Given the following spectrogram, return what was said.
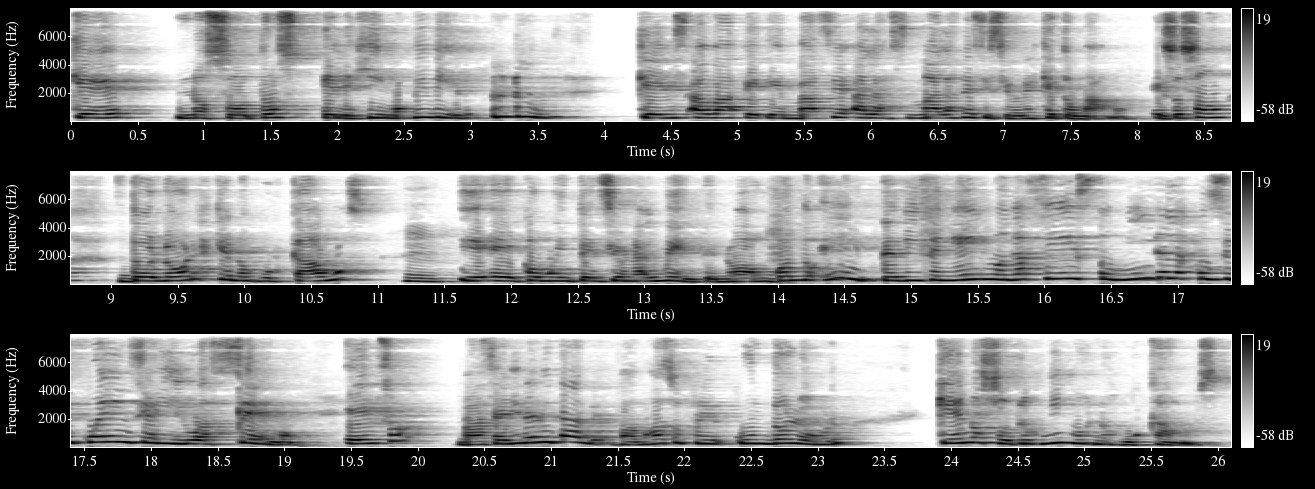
que nosotros elegimos vivir, que es eh, en base a las malas decisiones que tomamos. Esos son dolores que nos buscamos mm. y, eh, como intencionalmente, ¿no? Aun cuando te dicen, hey, no hagas esto, mira las consecuencias y lo hacemos. Eso va a ser inevitable, vamos a sufrir un dolor que nosotros mismos nos buscamos.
